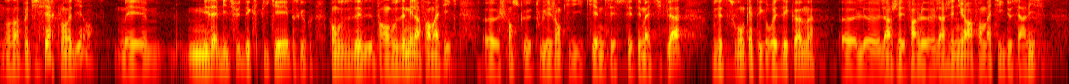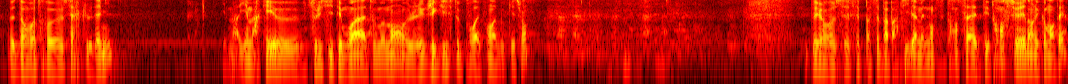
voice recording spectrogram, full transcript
dans un petit cercle, on va dire, mes habitudes d'expliquer, parce que quand vous aimez, l'informatique, euh, je pense que tous les gens qui, aiment ces thématiques-là, vous êtes souvent catégorisés comme euh, l'ingénieur informatique de service euh, dans votre cercle d'amis. Il y a marqué euh, sollicitez-moi à tout moment, euh, j'existe pour répondre à vos questions. D'ailleurs, c'est pas, pas parti, là maintenant ça a été transféré dans les commentaires.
